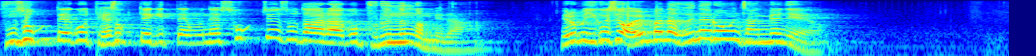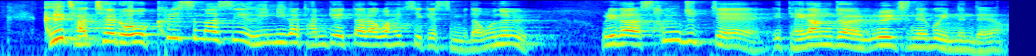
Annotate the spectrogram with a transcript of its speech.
구속되고 대속되기 때문에 속죄소다라고 부르는 겁니다. 여러분 이것이 얼마나 은혜로운 장면이에요. 그 자체로 크리스마스의 의미가 담겨 있다라고 할 수 있겠습니다. 오늘 우리가 3주째 대강절을 지내고 있는데요.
